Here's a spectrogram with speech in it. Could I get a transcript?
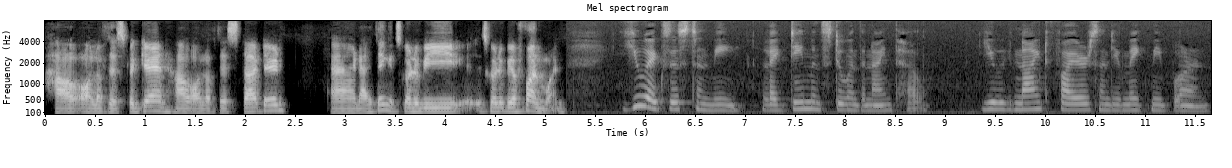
how all of this began, how all of this started. And I think it's going to be it's going to be a fun one. You exist in me, like demons do in the ninth hell. You ignite fires and you make me burn.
